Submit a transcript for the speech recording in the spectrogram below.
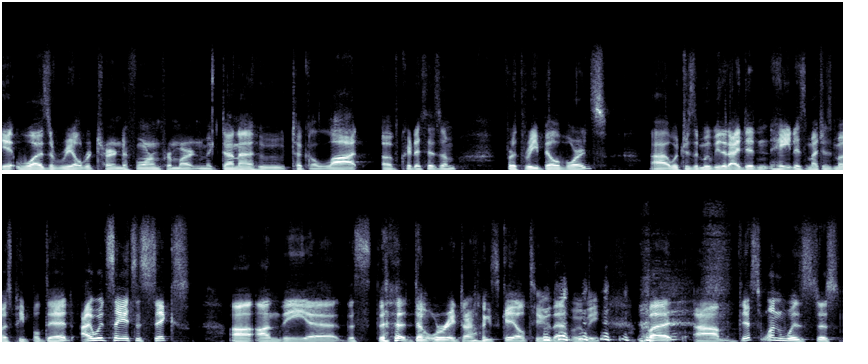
it was a real return to form for Martin McDonagh, who took a lot of criticism for Three Billboards. uh, which was a movie that I didn't hate as much as most people did. I would say it's a six uh, on the, uh, the, the "Don't Worry, Darling" scale to that movie. but um, this one was just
